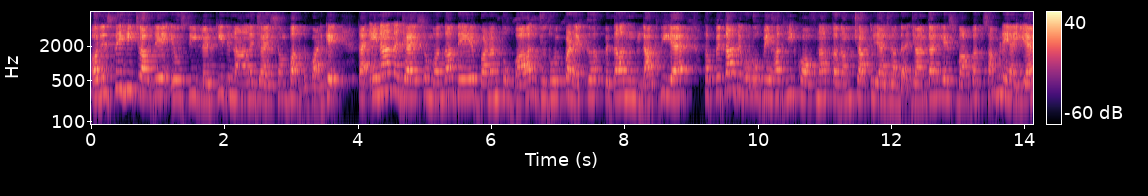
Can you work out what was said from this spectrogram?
ਔਰ ਇਸ ਦੇ ਹੀ ਚੱਲਦੇ ਇਹ ਉਸਦੀ ਲੜਕੀ ਦੇ ਨਾਲ ਨਜਾਇਜ਼ ਸੰਬੰਧ ਬਣ ਗਏ। ਤਾਂ ਇਹਨਾਂ ਨਜਾਇਜ਼ ਸੰਬੰਧਾਂ ਦੇ ਬਣਨ ਤੋਂ ਬਾਅਦ ਜਦੋਂ ਇਹ ਭੜਕ ਪਿਤਾ ਨੂੰ ਲੱਗਦੀ ਹੈ, ਤਾਂ ਪਿਤਾ ਦੇ ਵੱਲੋਂ ਬੇहद ਹੀ ਖੌਫਨਾਕ ਕਦਮ ਚੱਕ ਲਿਆ ਜਾਂਦਾ ਹੈ। ਜਾਣਕਾਰੀ ਇਸ ਬਾਬਤ ਸਾਹਮਣੇ ਆਈ ਹੈ।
